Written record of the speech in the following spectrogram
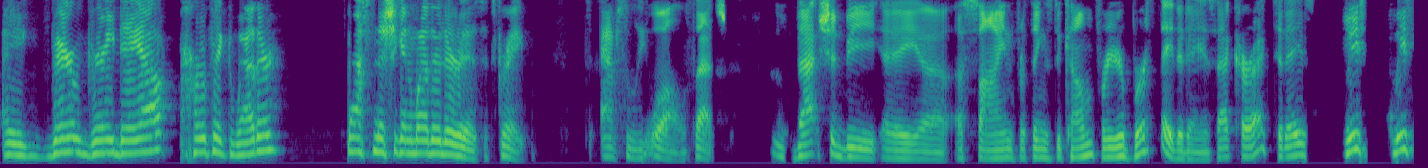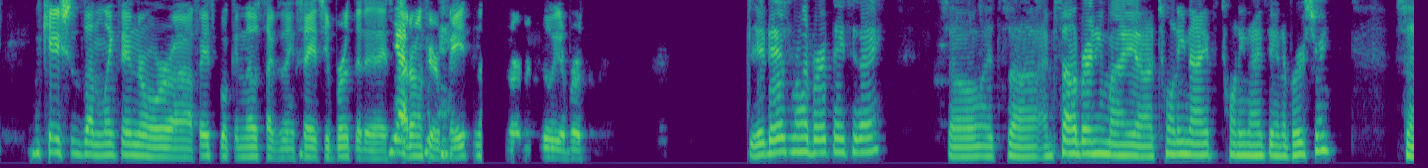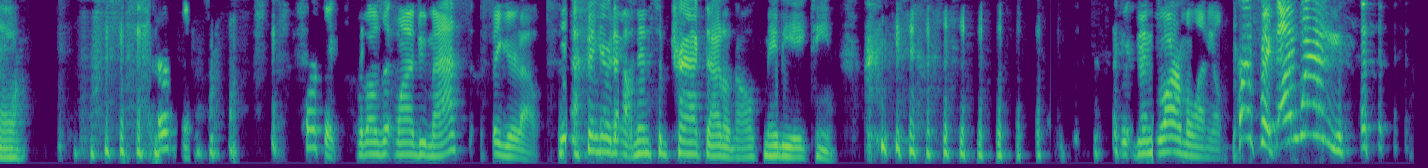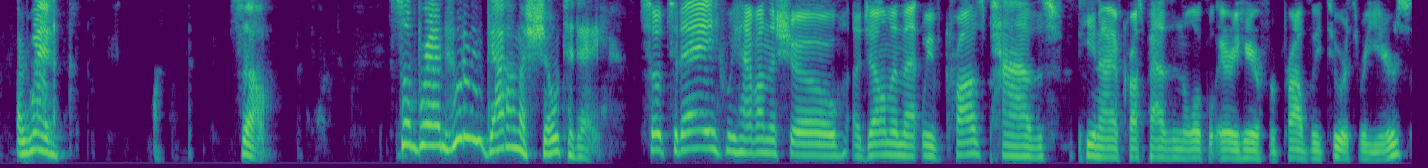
a very gray day out, perfect weather, best Michigan weather there is. It's great. It's absolutely well. That's that should be a uh, a sign for things to come for your birthday today. Is that correct? Today's at least at least applications on LinkedIn or uh, Facebook and those types of things say it's your birthday today. So yeah. I don't know if you're baiting or if it's really your birthday. It is my birthday today. So it's uh, I'm celebrating my uh, 29th 29th anniversary. So perfect. Perfect. For those that want to do math, figure it out. Yeah, figure it out and then subtract, I don't know, maybe 18. then you are a millennial. Perfect. I win. I win. So, so Brad, who do we got on the show today? So today we have on the show a gentleman that we've crossed paths. He and I have crossed paths in the local area here for probably two or three years.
